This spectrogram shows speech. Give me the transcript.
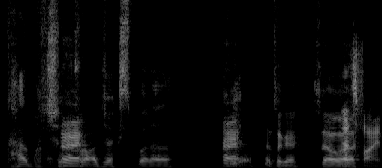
got a bunch of Alright. projects, but uh, All right, Yeah. that's okay. So, uh, That's fine.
